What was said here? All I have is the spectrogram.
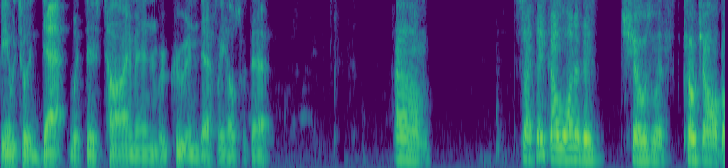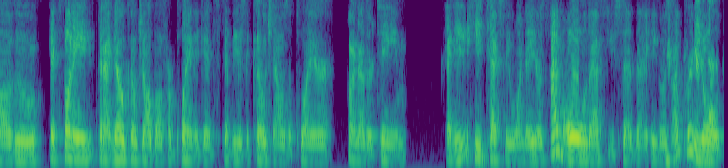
be able to adapt with this time, and recruiting definitely helps with that. Um, so I think on one of the shows with Coach Alba, who it's funny that I know Coach Alba from playing against him. He was a coach and I was a player on another team. And he, he texted me one day, he goes, I'm old after you said that. He goes, I'm pretty old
